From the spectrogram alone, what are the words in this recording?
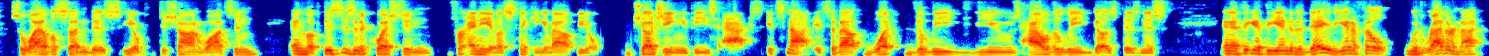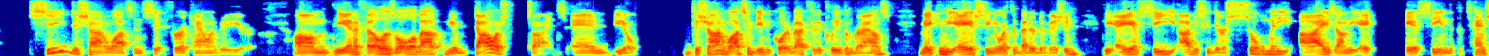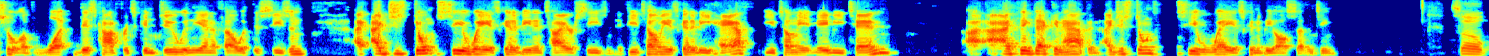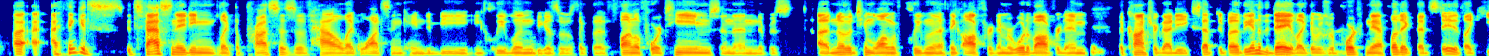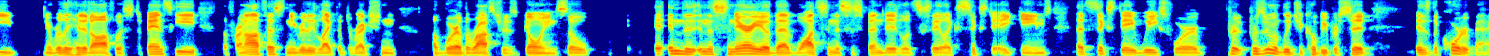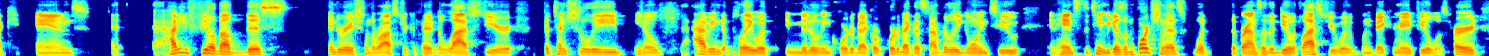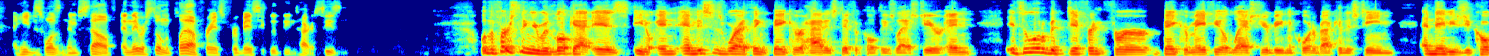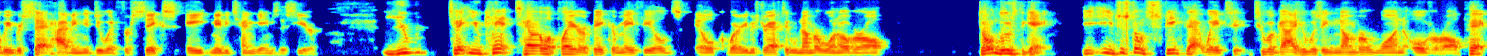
So why all of a sudden does you know Deshaun Watson and look, this isn't a question for any of us thinking about you know judging these acts. It's not. It's about what the league views, how the league does business. And I think at the end of the day, the NFL would rather not see Deshaun Watson sit for a calendar year. Um, the NFL is all about you know dollar signs, and you know Deshaun Watson being the quarterback for the Cleveland Browns, making the AFC North a better division. The AFC, obviously, there are so many eyes on the AFC and the potential of what this conference can do in the NFL with this season. I, I just don't see a way it's going to be an entire season. If you tell me it's going to be half, you tell me it may be 10, I, I think that can happen. I just don't see a way it's going to be all 17. So I, I think it's it's fascinating, like the process of how like Watson came to be in Cleveland because there was like the final four teams, and then there was another team along with Cleveland. I think offered him or would have offered him the contract that he accepted. But at the end of the day, like there was a report from the Athletic that stated like he you know, really hit it off with Stefanski, the front office, and he really liked the direction of where the roster is going. So in the in the scenario that Watson is suspended, let's say like six to eight games, that's six to eight weeks where pre- presumably Jacoby Brissett is the quarterback. And eh, how do you feel about this iteration of the roster compared to last year? Potentially, you know, having to play with a middling quarterback or quarterback that's not really going to enhance the team because unfortunately that's what the Browns had to deal with last year when Baker Mayfield was hurt and he just wasn't himself, and they were still in the playoff race for basically the entire season. Well, the first thing you would look at is, you know, and and this is where I think Baker had his difficulties last year, and it's a little bit different for Baker Mayfield last year being the quarterback of this team and maybe Jacoby Brissett having to do it for six, eight, maybe 10 games this year. You t- you can't tell a player of Baker Mayfield's ilk where he was drafted number one overall, don't lose the game. You, you just don't speak that way to, to a guy who was a number one overall pick.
